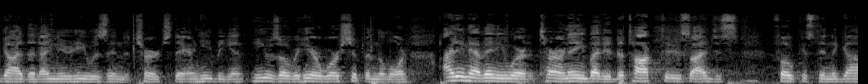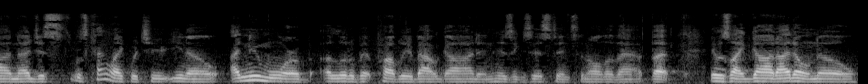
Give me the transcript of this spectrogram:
guy that I knew he was in the church there, and he began. He was over here worshiping the Lord. I didn't have anywhere to turn, anybody to talk to, so I just focused into God, and I just was kind of like what you, you know, I knew more a little bit probably about God and His existence and all of that, but it was like God, I don't know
